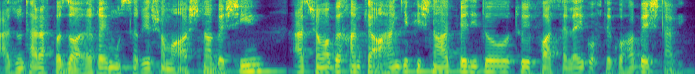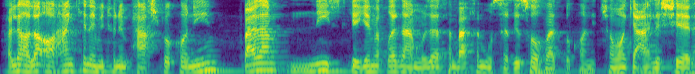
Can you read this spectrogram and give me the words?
از اون طرف با ذائقه موسیقی شما آشنا بشیم از شما بخوایم که آهنگی پیشنهاد بدید و توی فاصله گفتگوها بشنوید. ولی حالا آهنگ که نمی‌تونیم پخش بکنیم بعدم نیست که یه مقدار در مورد اصلا بحث موسیقی صحبت بکنید شما که اهل شعر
